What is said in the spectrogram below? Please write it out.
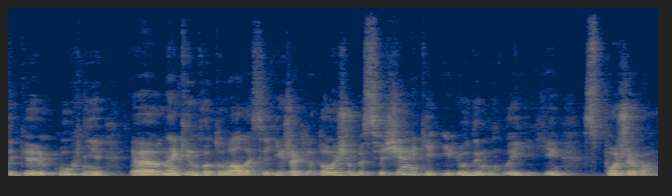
такі кухні, е, на яких готувалася їжа для того, щоб священники і люди могли її споживати.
